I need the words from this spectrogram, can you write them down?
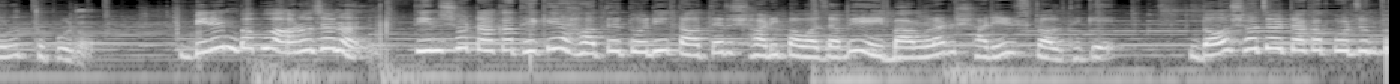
গুরুত্বপূর্ণ। বীরেনবাবু আরও জানান তিনশো টাকা থেকে হাতে তৈরি তাঁতের শাড়ি পাওয়া যাবে এই বাংলার শাড়ির স্টল থেকে। দশ হাজার টাকা পর্যন্ত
